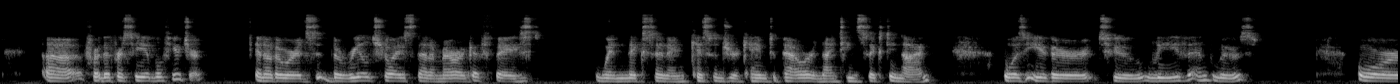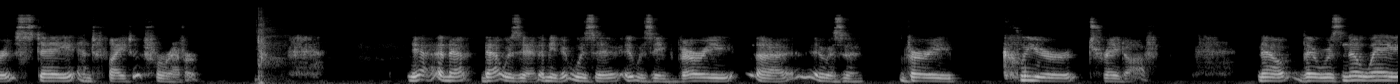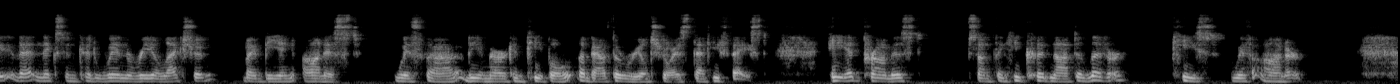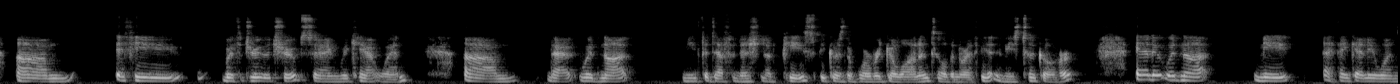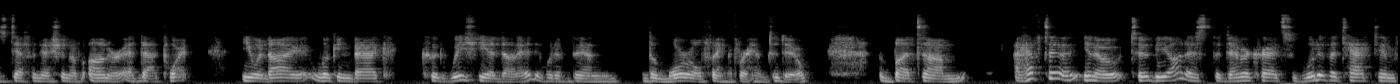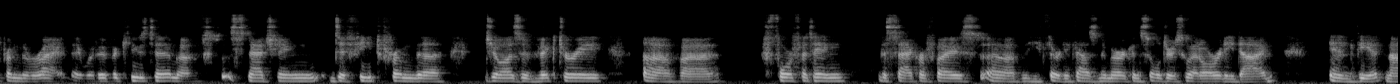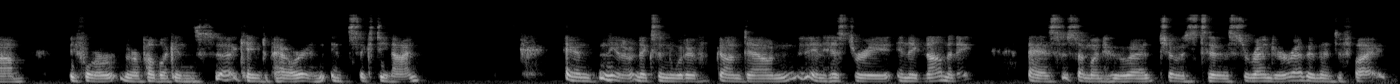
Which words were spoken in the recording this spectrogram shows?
uh, for the foreseeable future. In other words, the real choice that America faced when Nixon and Kissinger came to power in 1969 was either to leave and lose or stay and fight forever. Yeah, and that that was it. I mean, it was a it was a very uh, it was a very clear trade off. Now, there was no way that Nixon could win re-election by being honest with uh, the American people about the real choice that he faced. He had promised something he could not deliver peace with honor. Um, if he withdrew the troops, saying we can't win, um, that would not meet the definition of peace because the war would go on until the North Vietnamese took over. And it would not meet, I think, anyone's definition of honor at that point. You and I, looking back, could wish he had done it. It would have been the moral thing for him to do. But um, I have to, you know, to be honest, the Democrats would have attacked him from the right. They would have accused him of snatching defeat from the jaws of victory, of uh, forfeiting the sacrifice of the 30,000 American soldiers who had already died in Vietnam before the Republicans uh, came to power in, in 69. And, you know, Nixon would have gone down in history in ignominy as someone who uh, chose to surrender rather than to fight.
